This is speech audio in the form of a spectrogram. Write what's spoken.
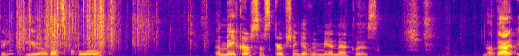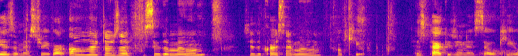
Thank you. That's cool. A makeup subscription giving me a necklace. Now that is a mystery bar. Oh, look, there's a, you see the moon? See the crescent moon? How cute. This packaging is so cute.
